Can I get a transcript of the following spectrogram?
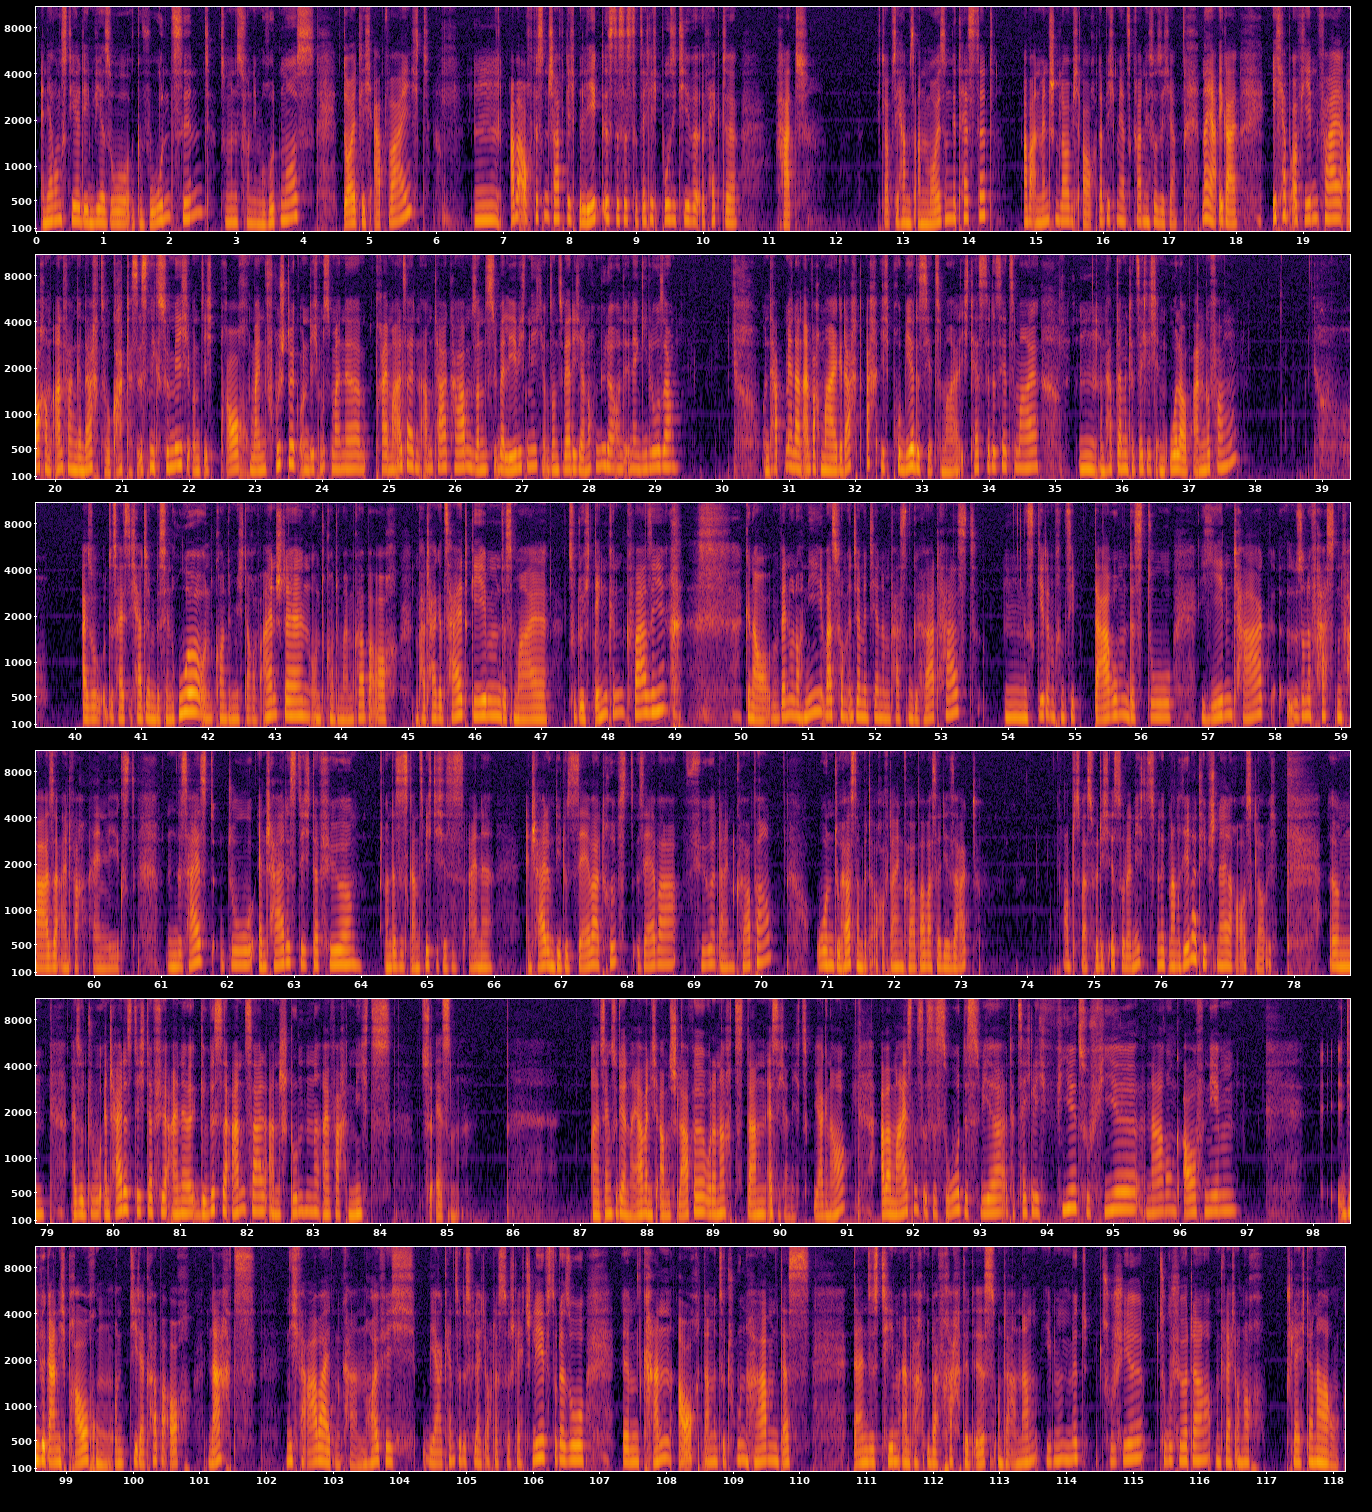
Ernährungsstil, den wir so gewohnt sind, zumindest von dem Rhythmus, deutlich abweicht aber auch wissenschaftlich belegt ist, dass es tatsächlich positive Effekte hat. Ich glaube, sie haben es an Mäusen getestet, aber an Menschen glaube ich auch. Da bin ich mir jetzt gerade nicht so sicher. Naja, egal. Ich habe auf jeden Fall auch am Anfang gedacht, so Gott, das ist nichts für mich und ich brauche mein Frühstück und ich muss meine drei Mahlzeiten am Tag haben, sonst überlebe ich nicht und sonst werde ich ja noch müder und energieloser. Und habe mir dann einfach mal gedacht, ach, ich probiere das jetzt mal, ich teste das jetzt mal Mm, und habe damit tatsächlich im Urlaub angefangen. Also das heißt, ich hatte ein bisschen Ruhe und konnte mich darauf einstellen und konnte meinem Körper auch ein paar Tage Zeit geben, das mal zu durchdenken quasi. genau, wenn du noch nie was vom intermittierenden Fasten gehört hast, Mm, es geht im Prinzip darum, dass du jeden Tag so eine Fastenphase einfach einlegst. Das heißt, du entscheidest dich dafür, und das ist ganz wichtig, es ist eine Entscheidung, die du selber triffst, selber für deinen Körper. Und du hörst dann bitte auch auf deinen Körper, was er dir sagt. Ob das was für dich ist oder nicht, das findet man relativ schnell raus, glaube ich. Ähm, also du entscheidest dich dafür, eine gewisse Anzahl an Stunden einfach nichts zu essen. Und jetzt denkst du dir, naja, wenn ich abends schlafe oder nachts, dann esse ich ja nichts. Ja, genau. Aber meistens ist es so, dass wir tatsächlich viel zu viel Nahrung aufnehmen, die wir gar nicht brauchen und die der Körper auch nachts nicht verarbeiten kann. Häufig, ja, kennst du das vielleicht auch, dass du schlecht schläfst oder so, ähm, kann auch damit zu tun haben, dass dein System einfach überfrachtet ist, unter anderem eben mit zu viel zugeführter und vielleicht auch noch schlechter Nahrung.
